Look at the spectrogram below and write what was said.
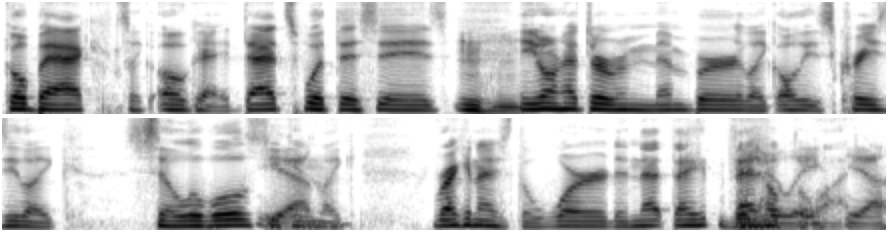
go back. It's like, okay, that's what this is. Mhm. You don't have to remember like all these crazy like syllables. You Yeah. can like recognize the word and that that, that helped a lot. yeah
